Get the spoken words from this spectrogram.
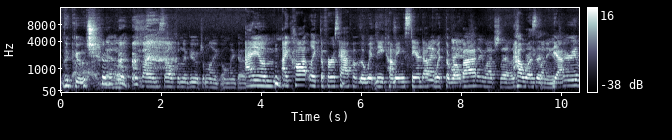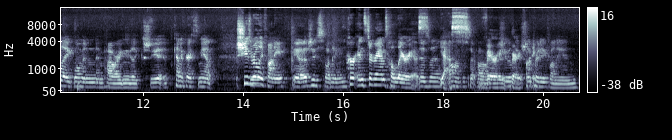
The gooch. Yeah. about himself and the gooch. I'm like, oh my god. I um I caught like the first half of the Whitney Cummings stand up with the I robot. actually watched that. It How was it? Funny. Yeah. It's very like woman empowering. Like she, it kind of cracks me up. She's really funny. Yeah, she's funny. Her Instagram's hilarious. Is it? Yes. I'll have to start following very, her. She was very actually funny. pretty funny and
